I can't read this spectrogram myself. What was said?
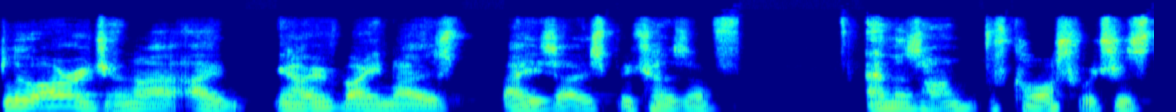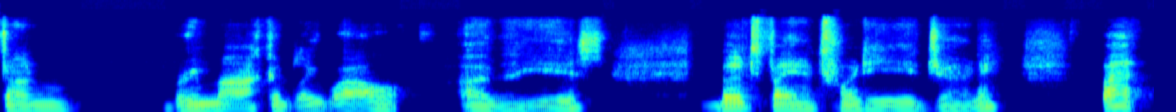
Blue Origin, I, I you know, everybody knows Bezos because of Amazon, of course, which has done remarkably well over the years. But it's been a 20 year journey. But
